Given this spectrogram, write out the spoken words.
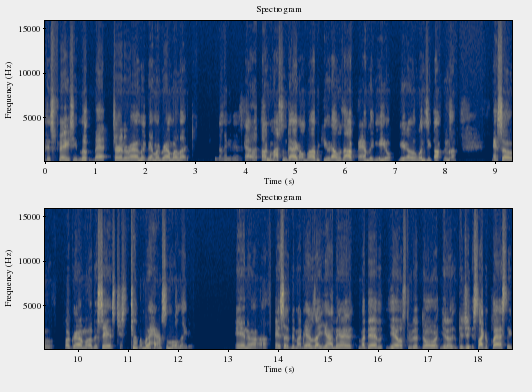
his face. He looked back, turned around, looked at my grandma like, look at this guy talking about some daggone barbecue. That was our family meal. You know, what is he talking about? And so my grandmother says, just tell him we'll have some more later. And uh, and so my dad was like, "Yeah, man." My dad yells through the door, you know, because it's like a plastic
